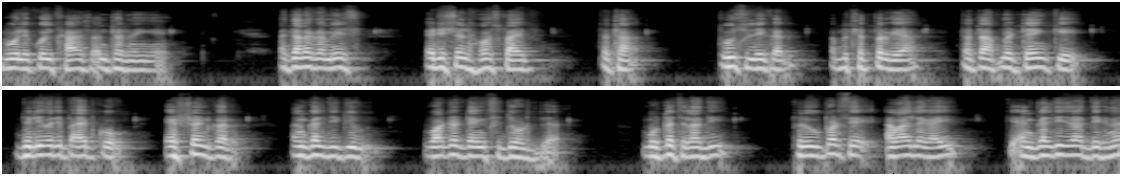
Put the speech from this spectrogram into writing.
बोले, कोई खास अंतर नहीं है। अचानक रमेश एडिशनल हाउस पाइप तथा टूल्स लेकर अपने छत पर गया तथा अपने टैंक के डिलीवरी पाइप को एक्सटेंड कर अंकल जी की वाटर टैंक से जोड़ दिया। मोटर चला दी, फिर ऊपर से आवाज़ लगाई कि अंकल जी, ज़रा देखना,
